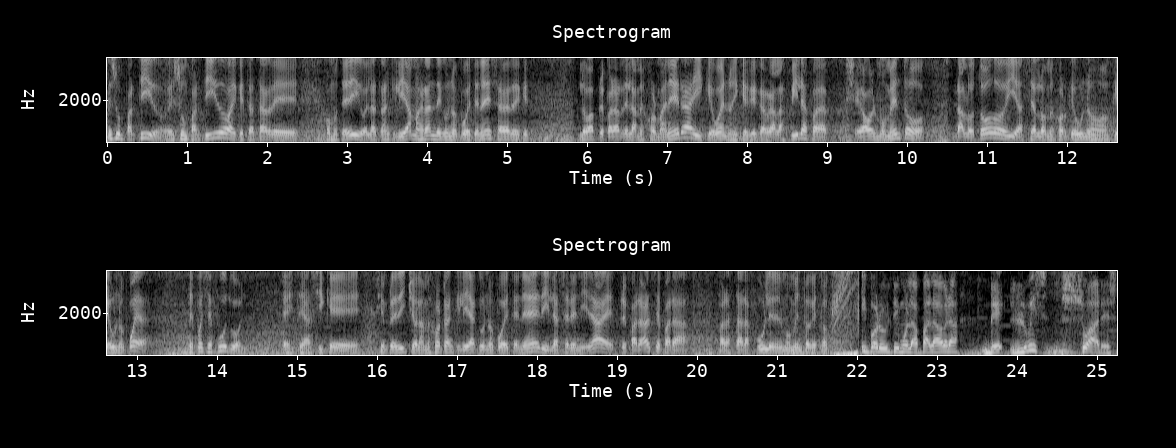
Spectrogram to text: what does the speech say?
es un partido, es un partido, hay que tratar de, como te digo, la tranquilidad más grande que uno puede tener es saber de que lo va a preparar de la mejor manera y que bueno, y que hay que cargar las pilas para llegado el momento darlo todo y hacer lo mejor que uno, que uno pueda. Después es fútbol, este, así que siempre he dicho, la mejor tranquilidad que uno puede tener y la serenidad es prepararse para, para estar a full en el momento que toque. Y por último, la palabra de Luis Suárez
